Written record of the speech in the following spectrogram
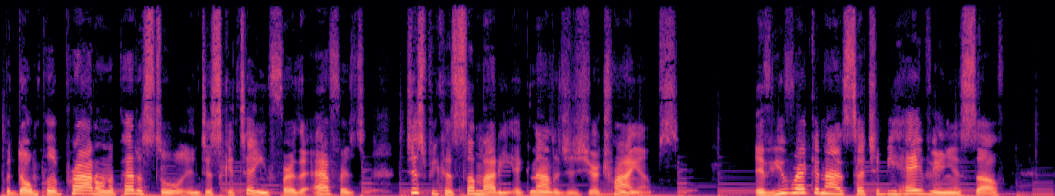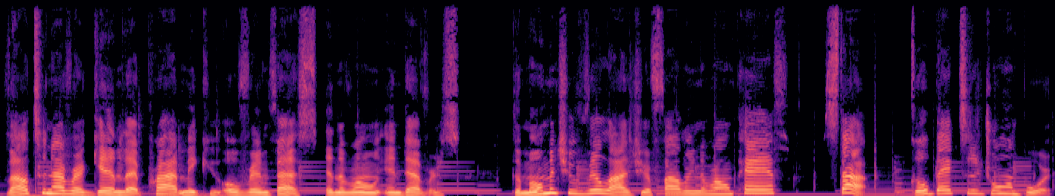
but don't put pride on a pedestal and discontinue further efforts just because somebody acknowledges your triumphs. If you recognize such a behavior in yourself, vow to never again let pride make you overinvest in the wrong endeavors. The moment you realize you're following the wrong path, stop. Go back to the drawing board.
